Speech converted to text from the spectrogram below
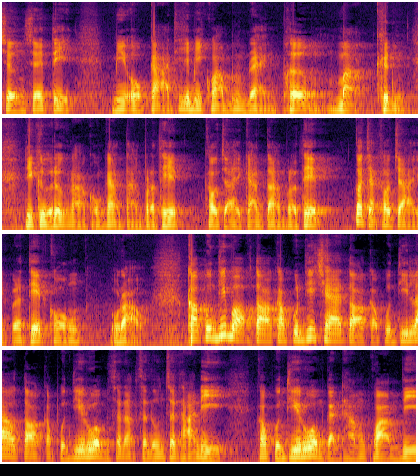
เชิงเศรษฐกิจมีโอกาสที่จะมีความรุนแรงเพิ่มมากขึ้น นี่คือเรื่องราวของการต่างประเทศเข้าใจการต่างประเทศก็จะเข้าใจประเทศของ เรา ขอบคุณที่บอกต่อกับคุณที่แชร์ต่อกับคุณที่เล่าต่อกับคุณที่ร่วมสนับสนุนสถานีกับคุณที่ร่วมกันทำความดี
